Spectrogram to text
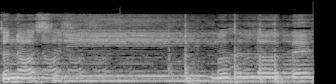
ਤਨਾਸਰੀ ਮਹੱਲਾ ਪਹਿਲਾ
